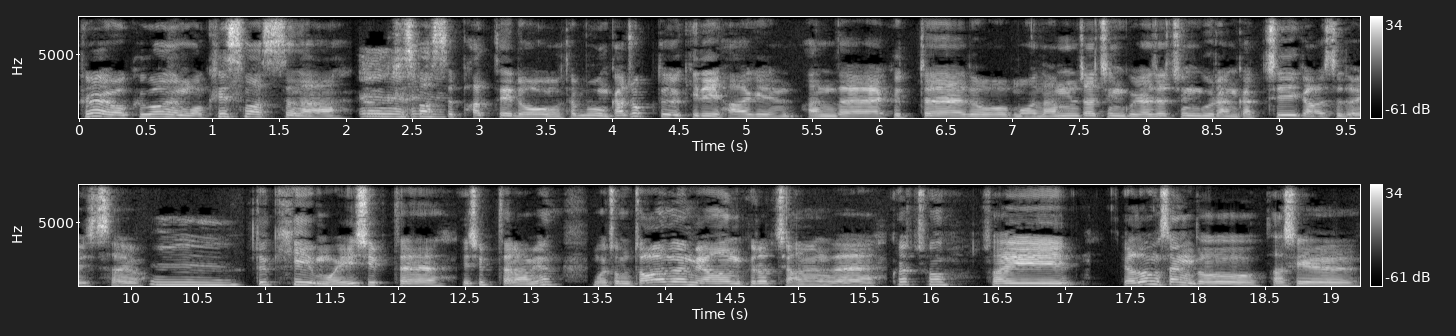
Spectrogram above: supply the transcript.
그래요. 그거는 뭐 크리스마스나 음, 크리스마스 파티도 대부분 가족들끼리 하긴 한데 그때도 뭐 남자친구, 여자친구랑 같이 갈 수도 있어요. 음, 특히 뭐 20대, 20대라면 뭐 좀 젊으면 그렇지 않은데 그렇죠. 저희 여동생도 사실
